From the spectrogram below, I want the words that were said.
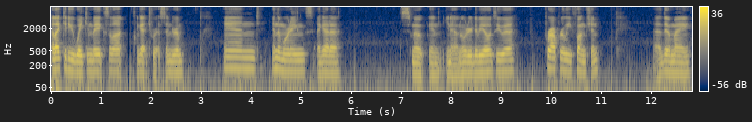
I like to do wake and bakes a lot. I got Tourette syndrome. And in the mornings, I gotta smoke and, you know, in order to be able to uh, properly function. Uh, though my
